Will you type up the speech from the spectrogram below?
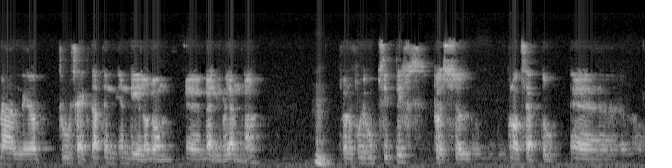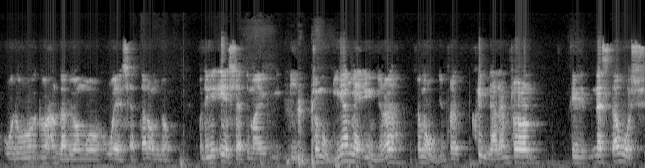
men jag tror säkert att en, en del av dem väljer att lämna för att få ihop sitt livspussel på något sätt. Då. Eh, och då, då handlar det om att, att ersätta dem. Då. Och det ersätter man ju förmodligen med yngre förmågor. För skillnaden från till nästa års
